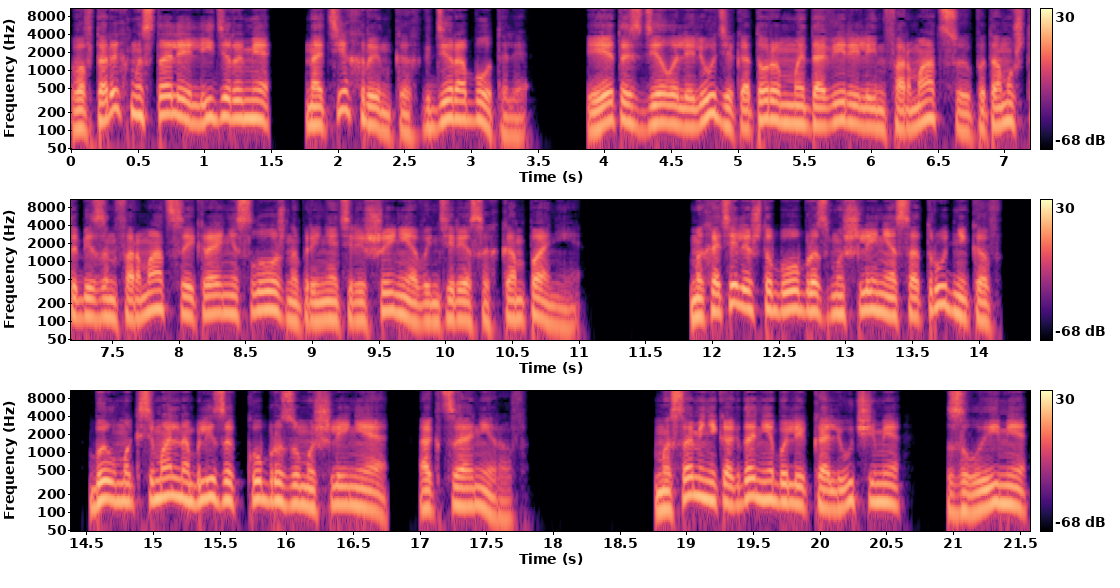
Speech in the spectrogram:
Во-вторых, мы стали лидерами на тех рынках, где работали. И это сделали люди, которым мы доверили информацию, потому что без информации крайне сложно принять решение в интересах компании. Мы хотели, чтобы образ мышления сотрудников был максимально близок к образу мышления акционеров. Мы сами никогда не были колючими, злыми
